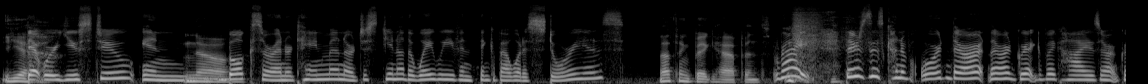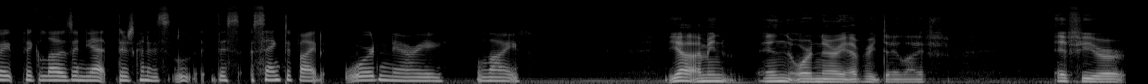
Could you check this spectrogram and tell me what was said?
yeah. that we're used to in no. books or entertainment, or just you know the way we even think about what a story is. Nothing big happens. Right. there's this kind of ord. There aren't there aren't great big highs. There aren't great big lows, and yet there's kind of this this sanctified ordinary life. Yeah, I mean, in ordinary everyday life, if you're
